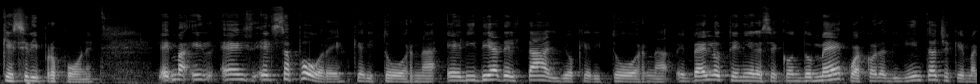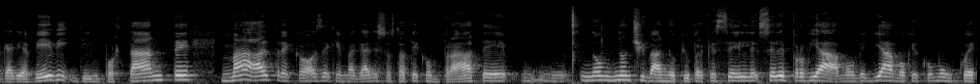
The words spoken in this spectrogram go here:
che si ripropone. Eh, ma il, è, è, il sapore che ritorna, è l'idea del taglio che ritorna. È bello tenere, secondo me, qualcosa di vintage che magari avevi, di importante, ma altre cose che magari sono state comprate mm, non, non ci vanno più, perché se le, se le proviamo, vediamo che comunque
